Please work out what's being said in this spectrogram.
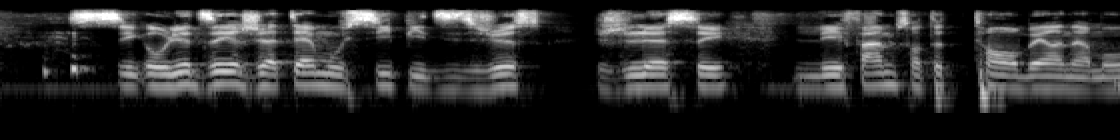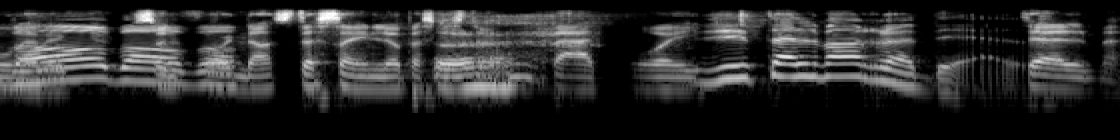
C'est au lieu de dire je t'aime aussi, puis il dit juste je le sais. Les femmes sont toutes tombées en amour Bon, avec bon, bon. Dans cette scène-là parce que c'est un bad boy Il est tellement rebelle. tellement.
